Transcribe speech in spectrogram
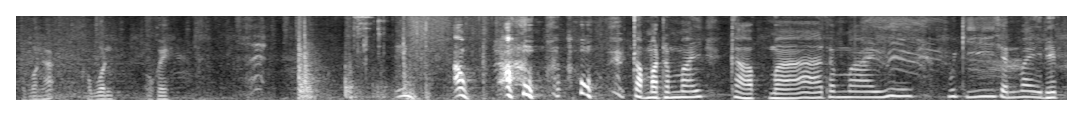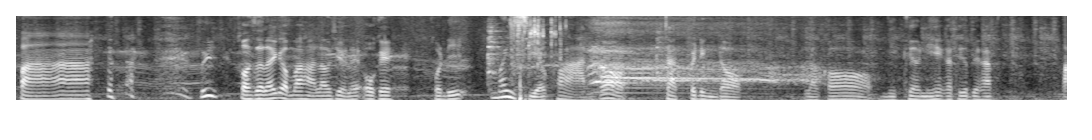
เขาวนฮะเขาวนโอเคเอ้าเอ้าเอ้ากลับมาทำไม กลับมาทำไม เมื่อกี้ฉันไม่ได้ป่าเฮ้ยขอสไลด์กลับมาหาเราเฉยเลยโอเค คนนี้ไม่เสียขวานก็ จัดไปหนึ่งดอก แล้วก็มีเครื่องนี้ให้กระทืบด้วยครับไป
